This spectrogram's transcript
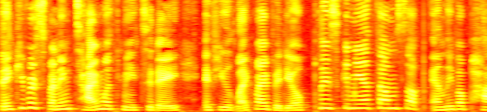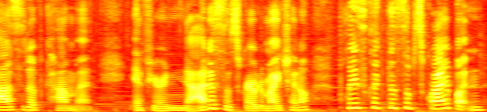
Thank you for spending time with me today. If you like my video, please give me a thumbs up and leave a positive comment. If you're not a subscriber to my channel, please click the subscribe button.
